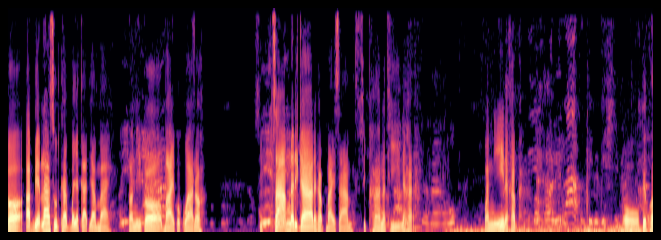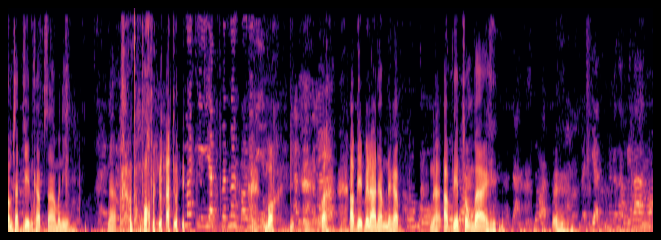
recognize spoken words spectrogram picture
ก็อัปเดตล่าสุดครับบรรยากาศยามบ่ายเอาอีตอนนี้ก็บ่ายกว่าๆเนาะ13นาฬิกานะครับบ่าย3 15นาทีนะฮะวันนี้นะครับล่าคนติดแบบนี้โอ้เพื่อความชัดเจนครับสาวมณีนะต้องบอกเวลาด้วยละเอียดเป็นนั่นบอนี่บอกปะอัปเดตเวลานำนะครับโอ้โหนะอัปเดตช่วงบ่ายอาจารย์สุดยอดเออละเอียดในกระทั่งเวลาเนาะ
